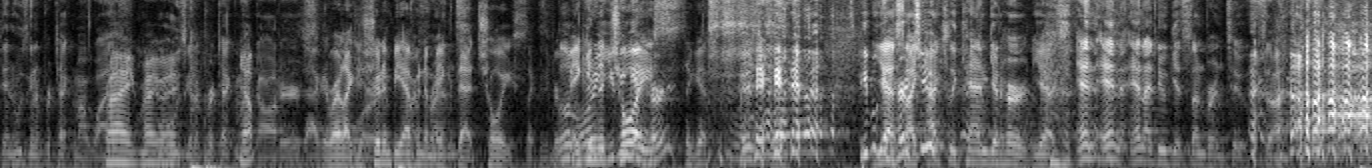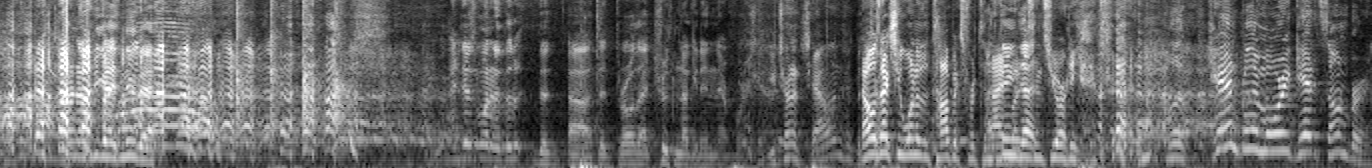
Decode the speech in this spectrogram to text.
Then who's gonna protect my wife? Right, right, or right. Who's gonna protect my Yep. daughters? Exactly right. Like you shouldn't be having to make that choice. Like if you're Little making Maury, the you can get choice hurt? to get physical. People yes, can I hurt you. actually can get hurt. Yes, and and and I do get sunburned too. So I don't know if you guys knew that. I just wanted to, to, uh, to throw that truth nugget in there for you. Guys. you trying to challenge? the That was actually one of the topics for tonight, but that- since you already answered it, Look, Can Brother Maury get sunburned?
